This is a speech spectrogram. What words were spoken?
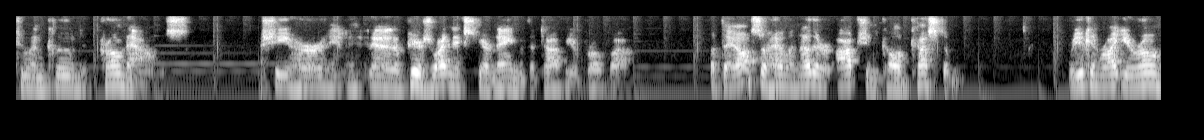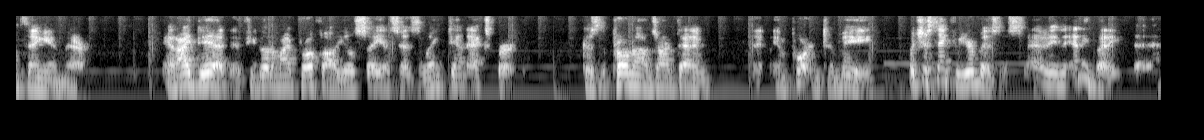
to include pronouns she, her, and it appears right next to your name at the top of your profile. But they also have another option called custom, where you can write your own thing in there. And I did. If you go to my profile, you'll see it says LinkedIn expert, because the pronouns aren't that important to me. But just think for your business. I mean, anybody, uh,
